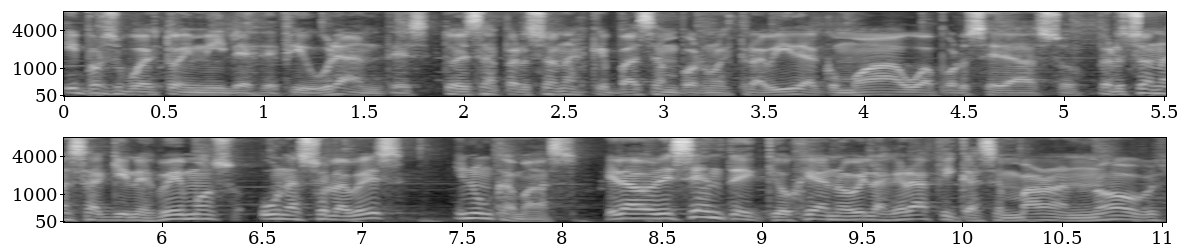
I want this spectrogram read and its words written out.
Y por supuesto hay miles de figurantes, todas esas personas que pasan por nuestra vida como agua por sedazo, personas a quienes vemos una sola vez y nunca más. El adolescente que ojea novelas gráficas en Barnes Noble,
